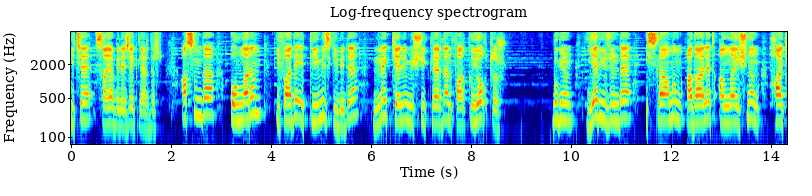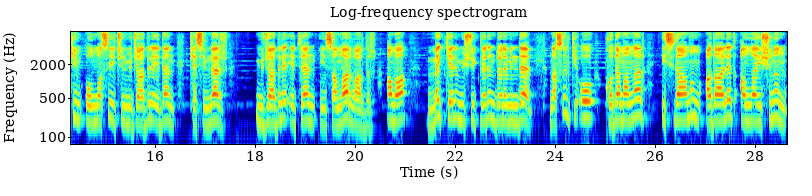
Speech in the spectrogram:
hiçe sayabileceklerdir. Aslında onların ifade ettiğimiz gibi de Mekkeli müşriklerden farkı yoktur. Bugün yeryüzünde İslam'ın adalet anlayışının hakim olması için mücadele eden kesimler, mücadele eden insanlar vardır. Ama Mekkeli müşriklerin döneminde nasıl ki o kodamanlar İslam'ın adalet anlayışının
